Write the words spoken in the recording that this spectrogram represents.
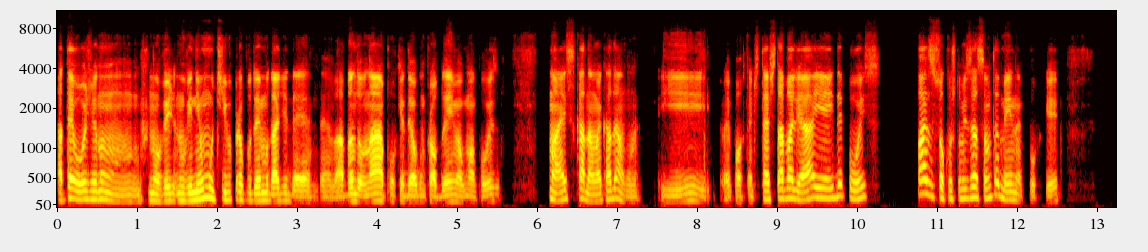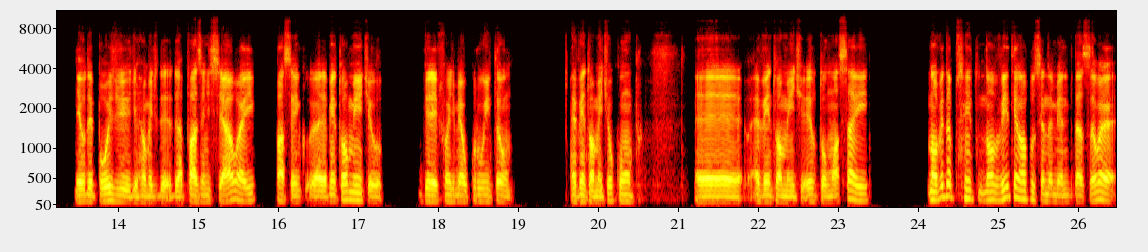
até hoje eu não, não, vejo, não vi nenhum motivo para poder mudar de ideia, né? abandonar porque deu algum problema, alguma coisa, mas cada um é cada um, né? E é importante testar, avaliar e aí depois faz a sua customização também, né? Porque eu depois de, de realmente da fase inicial, aí passei, eventualmente eu virei fã de mel cru, então eventualmente eu compro. É, eventualmente eu tomo açaí. 90%, 99% da minha alimentação é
